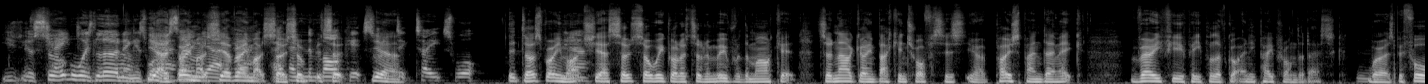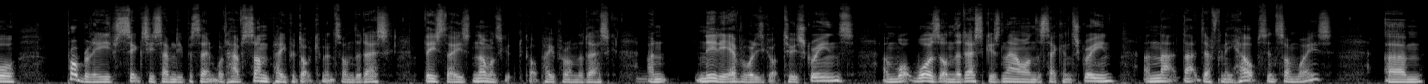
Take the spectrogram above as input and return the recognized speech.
You, you're It's still always learning as well. Yeah, it's very much- yeah, very much so. And, So and the it's a- market sort yeah. of dictates what It does very Yeah. much, yeah. So so we've got to sort of move with the market. So now going back into offices, you know, post pandemic, very few people have got any paper on the desk. Mm. Whereas before, probably 60, 70% would have some paper documents on the desk. These days, no one's got paper on the desk. Mm. And nearly everybody's got two screens. And what was on the desk is now on the second screen. And that, that definitely helps in some ways. Um,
